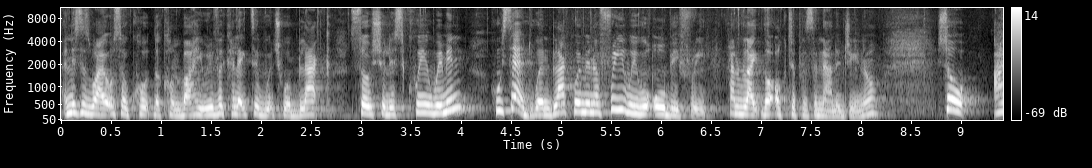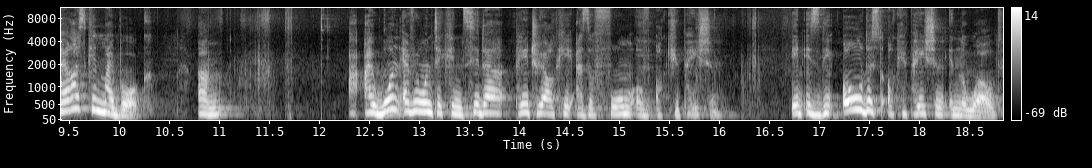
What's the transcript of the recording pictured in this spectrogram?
And this is why I also quote the Combahee River Collective, which were black socialist queer women who said, when black women are free, we will all be free. Kind of like the octopus analogy, you know? So I ask in my book, um, I want everyone to consider patriarchy as a form of occupation. It is the oldest occupation in the world.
